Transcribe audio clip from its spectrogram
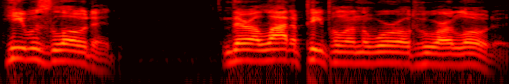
He was loaded. There are a lot of people in the world who are loaded.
